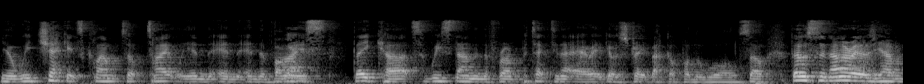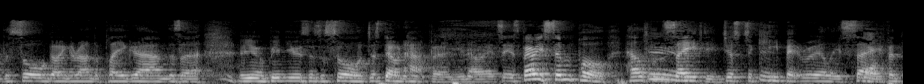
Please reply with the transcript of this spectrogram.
You know, we check it's clamped up tightly in the, in, in the vise. They cut, we stand in the front protecting that area, it goes straight back up on the wall. So those scenarios you have of the saw going around the playground as a, you know, being used as a saw just don't happen. You know, it's, it's very simple health and mm. safety just to keep mm. it really safe. Yeah. And,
